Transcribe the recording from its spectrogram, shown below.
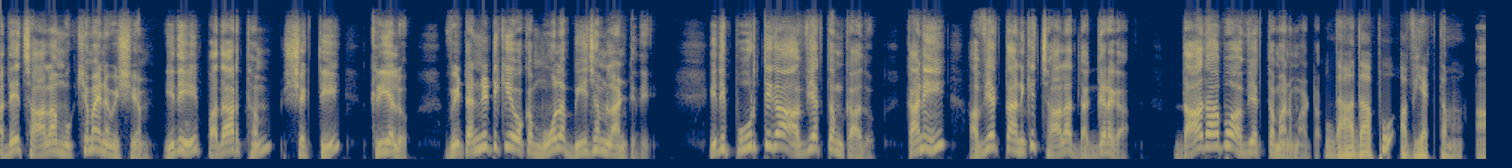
అదే చాలా ముఖ్యమైన విషయం. ఇది పదార్థం శక్తి క్రియలు. వీటన్నిటికీ ఒక మూల బీజం లాంటిది. ఇది పూర్తిగా అవ్యక్తం కాదు కానీ అవ్యక్తానికి చాలా దగ్గరగా. దాదాపు అవ్యక్తమన్నమాట. దాదాపు అవ్యక్తం. ఆ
